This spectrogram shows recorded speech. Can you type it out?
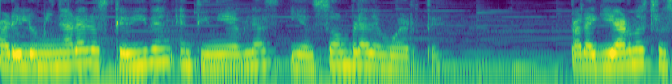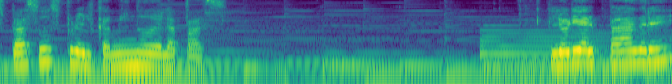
para iluminar a los que viven en tinieblas y en sombra de muerte, para guiar nuestros pasos por el camino de la paz. Gloria al Padre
